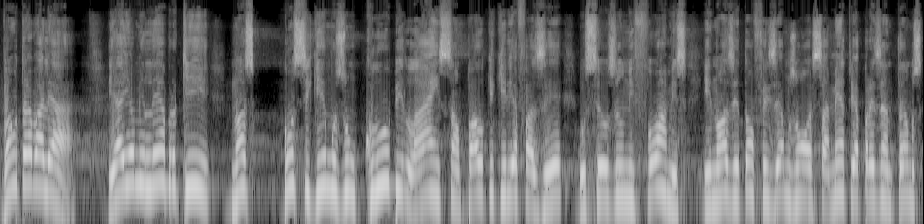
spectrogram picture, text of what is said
vamos trabalhar. E aí eu me lembro que nós conseguimos um clube lá em São Paulo que queria fazer os seus uniformes e nós então fizemos um orçamento e apresentamos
